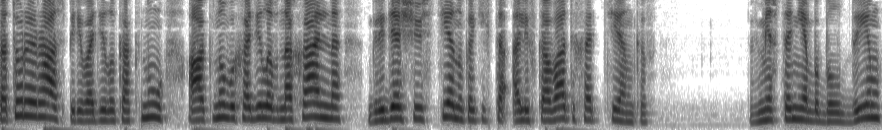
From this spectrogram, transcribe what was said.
который раз переводила к окну, а окно выходило в нахально глядящую стену каких-то оливковатых оттенков. Вместо неба был дым,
